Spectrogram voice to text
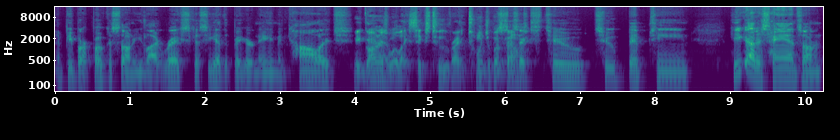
and people are focused on Eli Ricks because he had the bigger name in college. Yeah, Garner's what like six two, right? Two hundred plus pounds. Six two, two fifteen. He got his hands on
